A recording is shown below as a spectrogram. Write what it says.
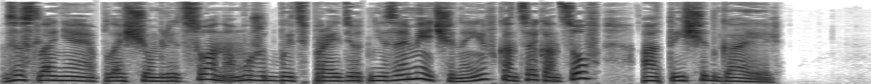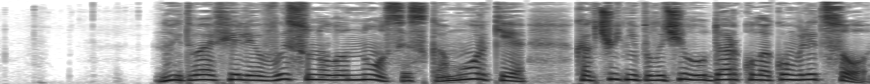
Заслоняя плащом лицо, она, может быть, пройдет незамеченной и, в конце концов, отыщет Гаэль. Но едва Офелия высунула нос из коморки, как чуть не получила удар кулаком в лицо.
